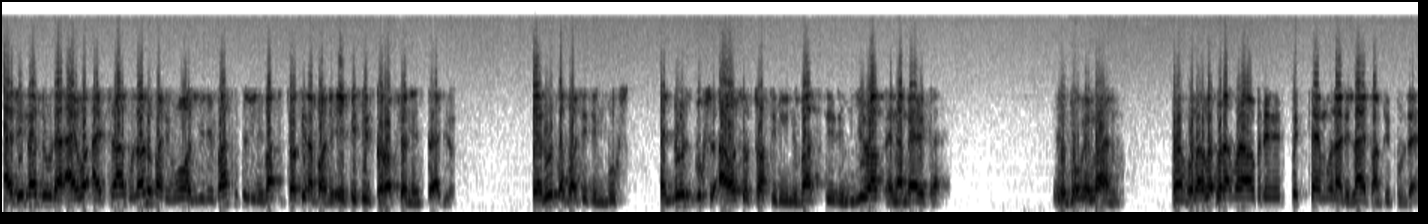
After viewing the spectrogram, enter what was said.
I did not do that. I, I traveled all over the world, university to university, talking about the APC's corruption in Sierra I wrote about it in books. And those books are also taught in universities in Europe and America. You know, man. When I, when I, when I, when I take time when I the life and people there.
